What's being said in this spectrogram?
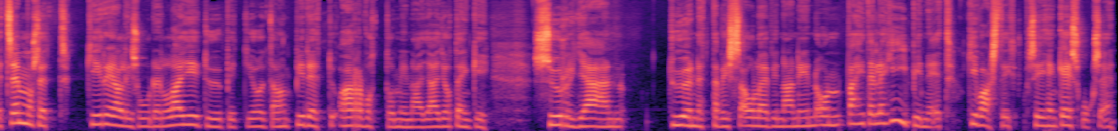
Että semmoiset kirjallisuuden lajityypit, joita on pidetty arvottomina ja jotenkin syrjään työnnettävissä olevina, niin on vähitellen hiipineet kivasti siihen keskukseen.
